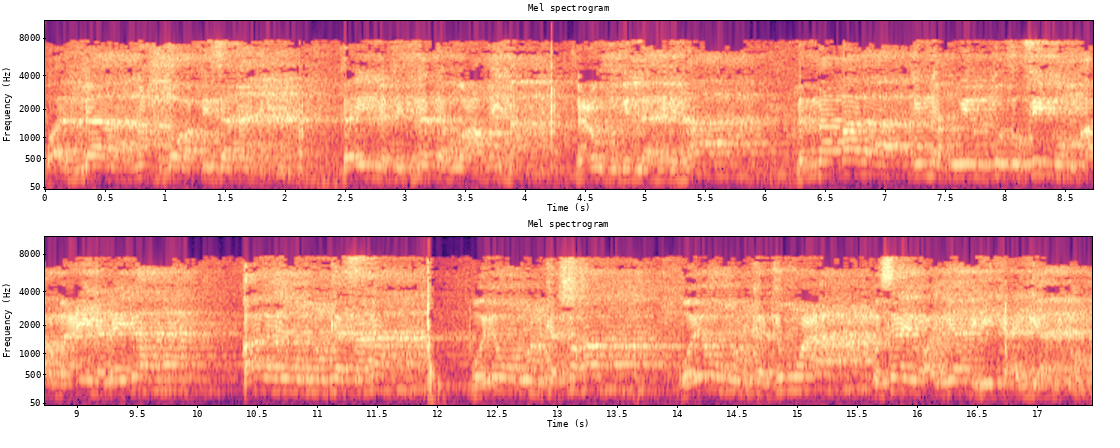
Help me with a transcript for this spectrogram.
وأن لا نحضر في زمانه فإن فتنته عظيمة. نعوذ بالله منها. لما قال إنه يمكث فيكم أربعين ليلة قال يوم كسنة ويوم كشهر ويوم كجمعة وسائر أيامه كأيامكم.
